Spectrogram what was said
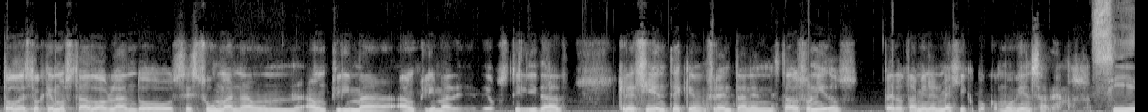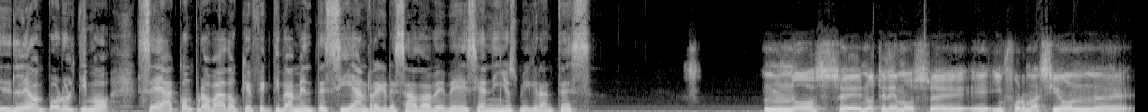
todo esto que hemos estado hablando se suman a un a un clima a un clima de, hostilidad creciente que enfrentan en Estados Unidos pero también en México, como bien sabemos. Sí, León, por último, ¿se ha comprobado que efectivamente sí han regresado a bebés y a niños migrantes? No, no tenemos eh, eh, información eh,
